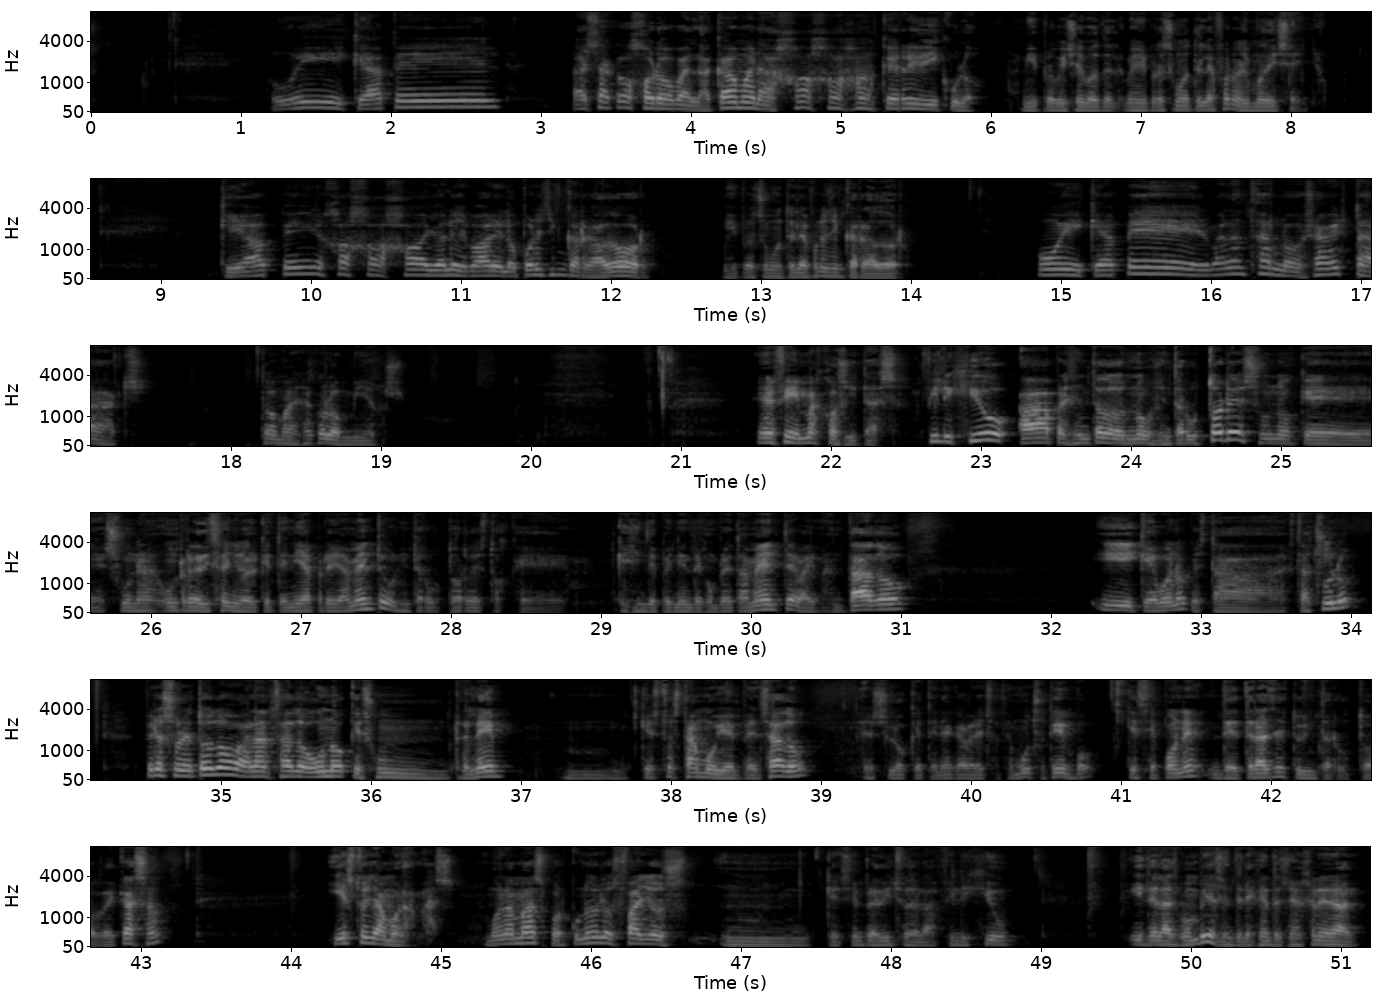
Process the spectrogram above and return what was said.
Uy, que Apple ha sacado joroba en la cámara, ja ja ja, qué ridículo. Mi próximo, mi próximo teléfono, el mismo diseño. Que Apple, ja ja ja, ya les vale, lo pone sin cargador. Mi próximo teléfono sin cargador. Uy, que Apple va a lanzar los AirTags. Toma, saco los míos. En fin, más cositas. Philly Hue ha presentado nuevos interruptores, uno que es un rediseño del que tenía previamente, un interruptor de estos que, es independiente completamente, va imantado y que bueno, que está, chulo. Pero sobre todo ha lanzado uno que es un relé, mm, que esto está muy bien pensado, es lo que tenía que haber hecho hace mucho tiempo, que se pone detrás de tu interruptor de casa. Y esto ya mola más. Mola más porque uno de los fallos mm, que siempre he dicho de la Philly Hue y de las bombillas inteligentes en general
